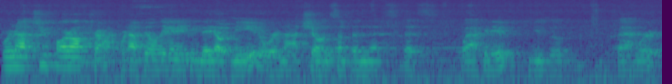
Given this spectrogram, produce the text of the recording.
we're not too far off track. We're not building anything they don't need, or we're not showing something that's that's wackadoo. Use a bad word.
